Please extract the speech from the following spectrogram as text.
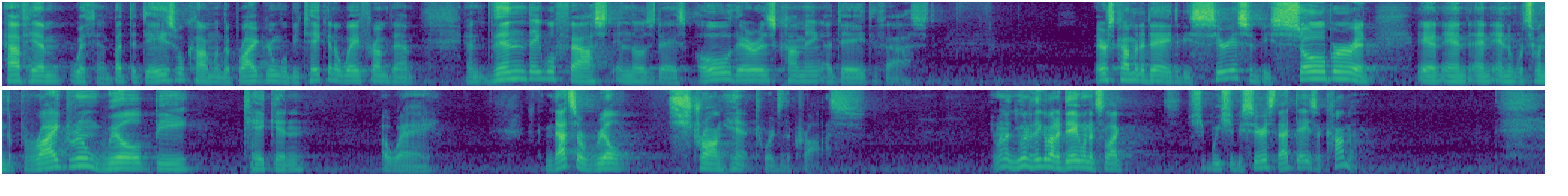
have him with him. But the days will come when the bridegroom will be taken away from them, and then they will fast in those days. Oh, there is coming a day to fast. There's coming a day to be serious and be sober and and, and, and, and it's when the bridegroom will be taken away. And that's a real strong hint towards the cross. You want, to, you want to think about a day when it's like, we should be serious? That day's a coming.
